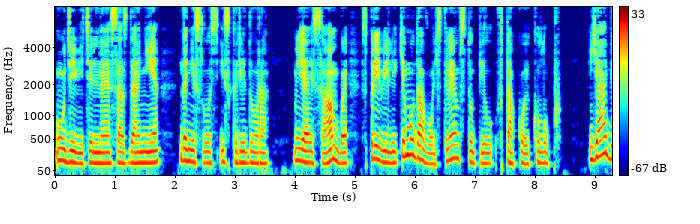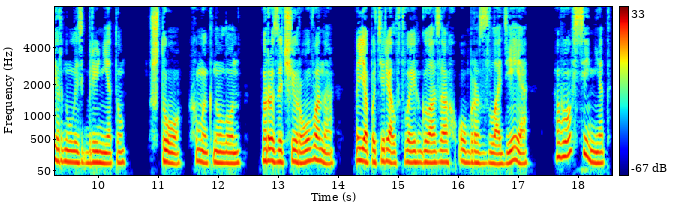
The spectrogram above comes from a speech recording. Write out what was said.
«Удивительное создание», — донеслось из коридора. «Я и сам бы с превеликим удовольствием вступил в такой клуб». Я обернулась к брюнету. «Что?» — хмыкнул он. «Разочарована? Я потерял в твоих глазах образ злодея?» «Вовсе нет»,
